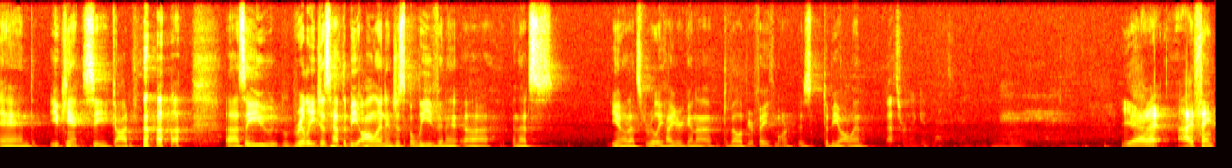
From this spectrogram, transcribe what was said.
and you can't see God. uh, so you really just have to be all in and just believe in it, uh, and that's, you know, that's really how you're gonna develop your faith more is to be all in. That's really. Yeah, I, I think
